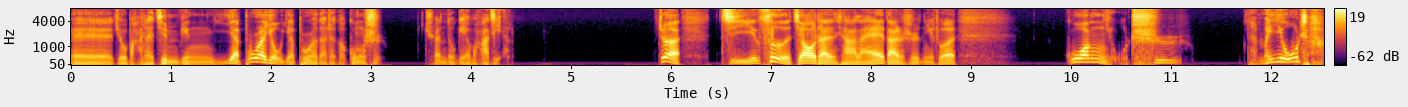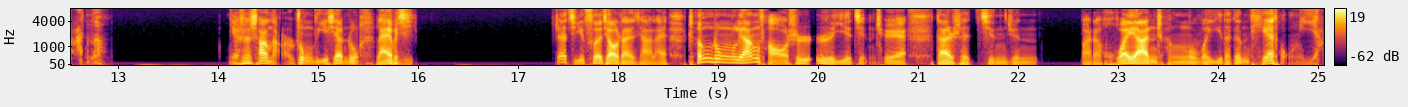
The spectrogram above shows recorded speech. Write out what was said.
呃，就把这金兵一波又一波的这个攻势全都给瓦解了。这几次交战下来，但是你说光有吃，没有产呢？你是上哪儿种地献种？来不及。这几次交战下来，城中粮草是日益紧缺，但是金军。把这淮安城围得跟铁桶一样，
